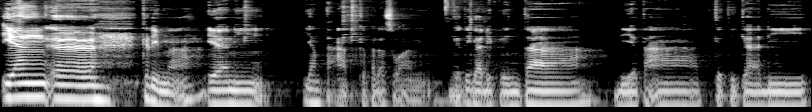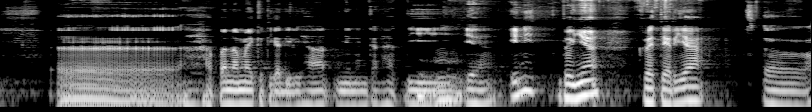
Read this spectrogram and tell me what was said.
yang eh, kelima yakni yang taat kepada suami. Ketika diperintah dia taat, ketika di eh, apa namanya ketika dilihat menyenangkan hati, ya ini tentunya kriteria eh,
